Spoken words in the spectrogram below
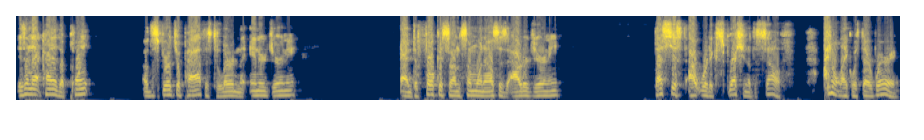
isn't that kind of the point of the spiritual path is to learn the inner journey and to focus on someone else's outer journey? That's just outward expression of the self. I don't like what they're wearing.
